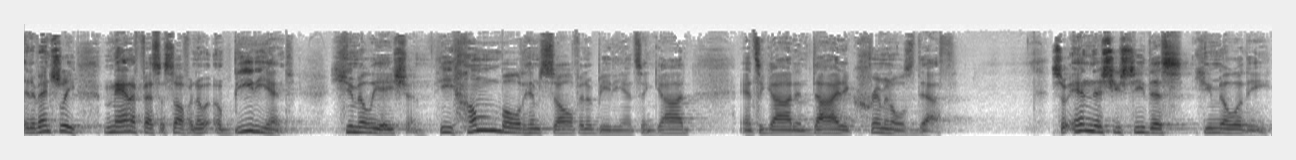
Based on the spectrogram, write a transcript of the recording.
It eventually manifests itself in an obedient humiliation. He humbled himself in obedience and God and to God and died a criminal's death. So in this you see this humility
